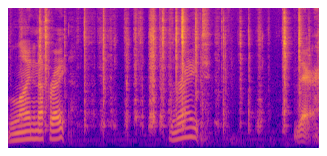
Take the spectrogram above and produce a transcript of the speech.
lining up right. Right there.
